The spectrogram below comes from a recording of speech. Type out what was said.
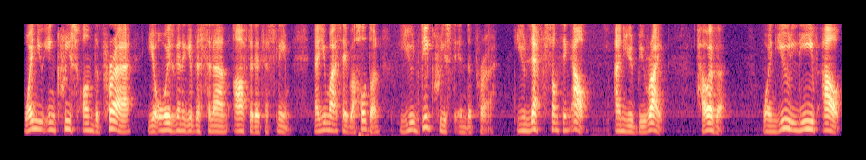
when you increase on the prayer, you're always going to give the salam after the taslim. Now you might say, but hold on, you decreased in the prayer, you left something out, and you'd be right. However, when you leave out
